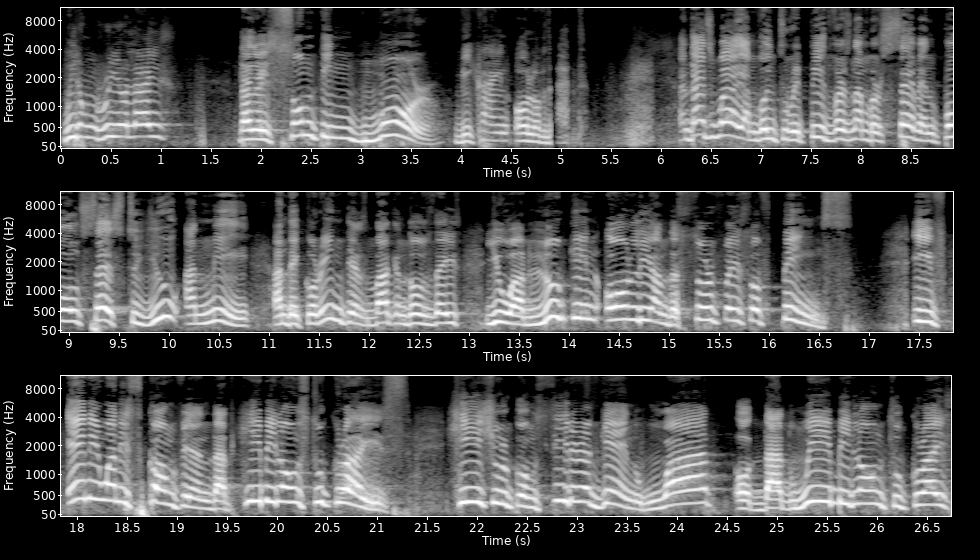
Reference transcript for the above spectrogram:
We don't realize that there is something more behind all of that. And that's why I'm going to repeat verse number seven. Paul says to you and me and the Corinthians back in those days, you are looking only on the surface of things. If anyone is confident that he belongs to Christ, he should consider again what or that we belong to Christ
